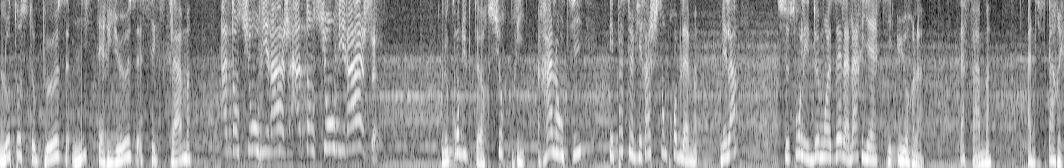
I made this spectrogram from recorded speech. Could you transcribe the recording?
l'autostoppeuse mystérieuse s'exclame Attention au virage Attention au virage Le conducteur, surpris, ralentit et passe le virage sans problème. Mais là, ce sont les demoiselles à l'arrière qui hurlent. La femme a disparu.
